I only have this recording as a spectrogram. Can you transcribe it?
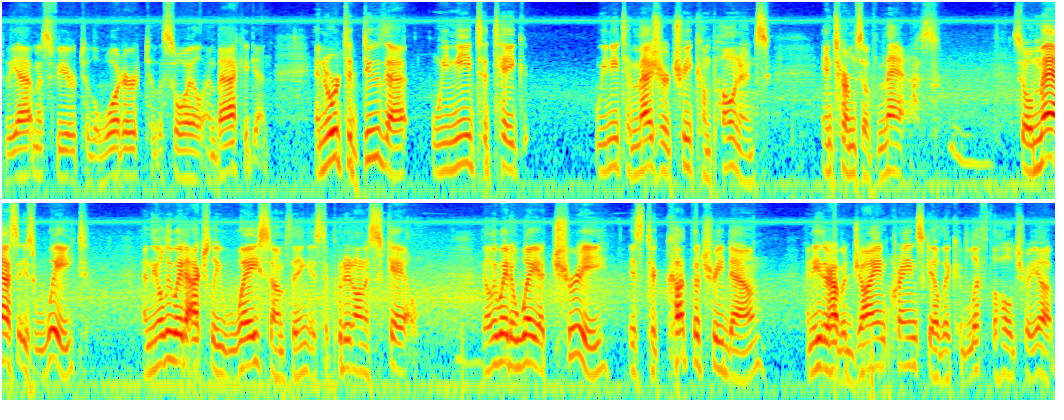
to the atmosphere to the water to the soil and back again? In order to do that, we need to take, we need to measure tree components in terms of mass. So mass is weight, and the only way to actually weigh something is to put it on a scale. The only way to weigh a tree is to cut the tree down and either have a giant crane scale that could lift the whole tree up,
